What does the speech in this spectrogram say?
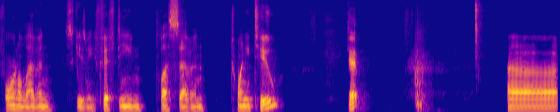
four and 11, excuse me, 15 plus seven, 22. Okay. Uh,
